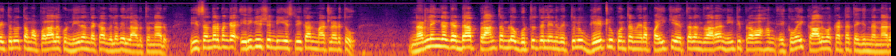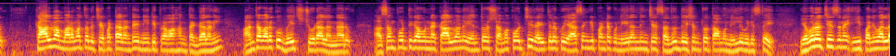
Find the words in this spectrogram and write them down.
రైతులు తమ పొలాలకు నీరందక విలవిల్లాడుతున్నారు. ఈ సందర్భంగా ఇరిగేషన్ డిఈ శ్రీకాంత్ మాట్లాడుతూ నర్లింగగడ్డ ప్రాంతంలో గుర్తు తెలియని వ్యక్తులు గేట్లు కొంతమేర పైకి ఎత్తడం ద్వారా నీటి ప్రవాహం ఎక్కువై కాలువ కట్ట తెగిందన్నారు. కాల్వ మరమ్మతులు చేపట్టాలంటే నీటి ప్రవాహం తగ్గాలని అంతవరకు వేచి చూడాలన్నారు. అసంపూర్తిగా ఉన్న కాల్వను ఎంతో శ్రమకూర్చి రైతులకు యాసంగి పంటకు నీరందించే సదుద్దేశంతో తాము నిల్లు విడిస్తే ఎవరో చేసిన ఈ పని వల్ల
